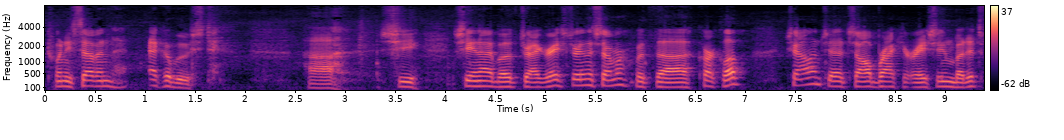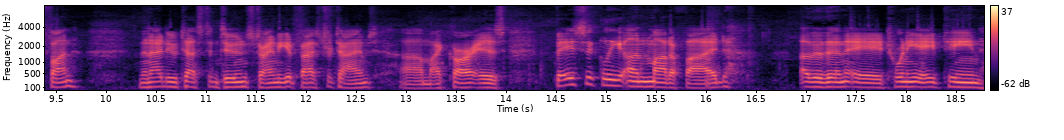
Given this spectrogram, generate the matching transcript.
27 EcoBoost. Uh, she, she and I both drag race during the summer with uh, Car Club Challenge. It's all bracket racing, but it's fun. Then I do test and tunes, trying to get faster times. Uh, my car is basically unmodified other than a 2018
